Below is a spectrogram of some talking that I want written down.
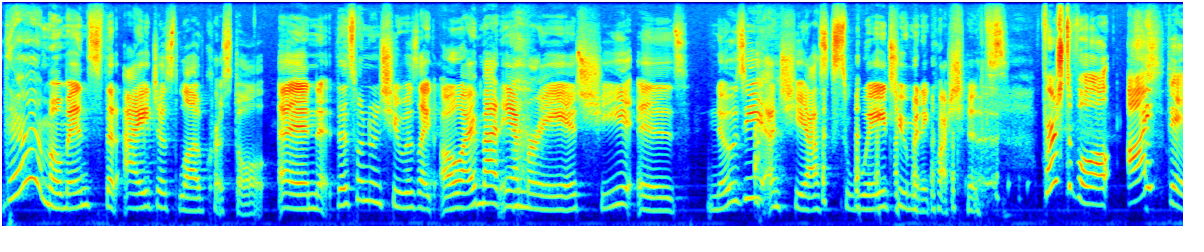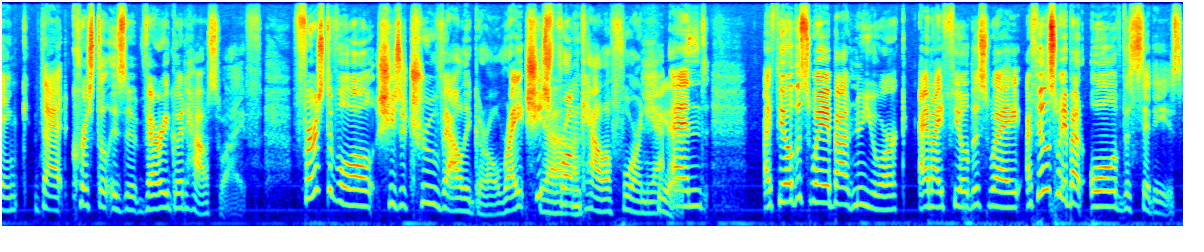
there are moments that I just love Crystal. And this one when she was like, "Oh, I met Anne Marie. She is nosy and she asks way too many questions." First of all, I think that Crystal is a very good housewife. First of all, she's a true Valley girl, right? She's Yeah. from California. She. And I feel this way about New York, and I feel this way. I feel this way about all of the cities.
